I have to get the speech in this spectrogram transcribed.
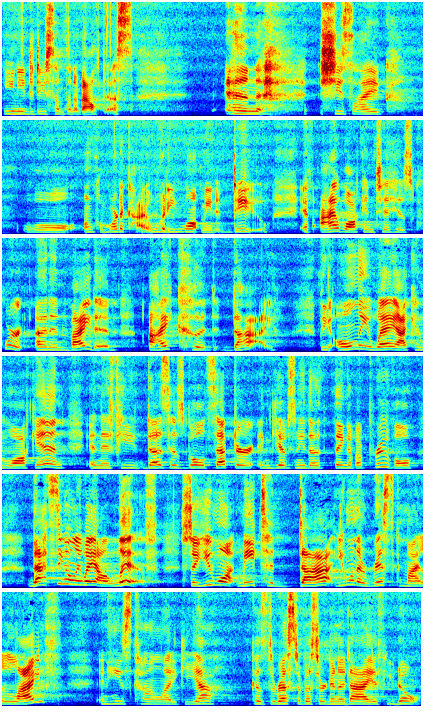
You need to do something about this. And she's like, Well, Uncle Mordecai, what do you want me to do? If I walk into his court uninvited, I could die. The only way I can walk in, and if he does his gold scepter and gives me the thing of approval, that's the only way I'll live. So you want me to die? You want to risk my life? And he's kind of like, Yeah, because the rest of us are going to die if you don't.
